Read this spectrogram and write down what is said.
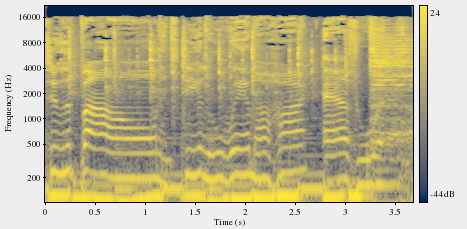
To the bone and steal away my heart as well.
